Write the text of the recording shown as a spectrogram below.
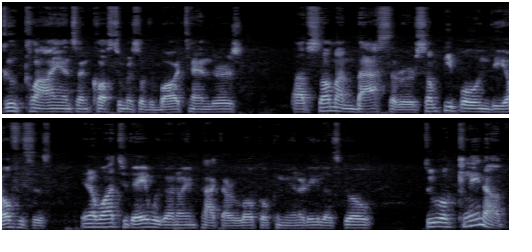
good clients and customers of the bartenders, uh, some ambassadors, some people in the offices. You know what? Today we're going to impact our local community. Let's go do a cleanup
